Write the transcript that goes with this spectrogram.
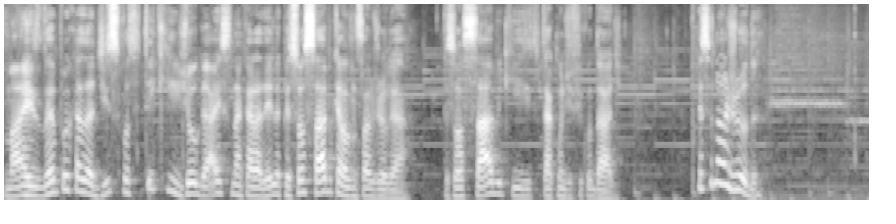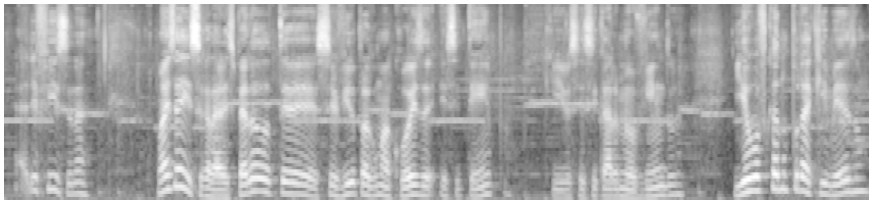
Mas não é por causa disso, você tem que jogar isso na cara dele. A pessoa sabe que ela não sabe jogar. A pessoa sabe que tá com dificuldade. Porque você não ajuda. É difícil, né? Mas é isso, galera. Espero ter servido para alguma coisa esse tempo que vocês ficaram me ouvindo. E eu vou ficando por aqui mesmo.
